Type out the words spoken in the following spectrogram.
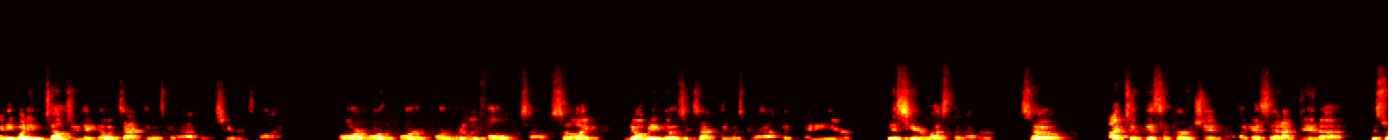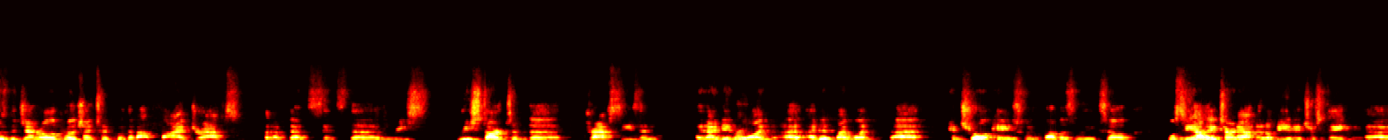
anybody who tells you they know exactly what's going to happen this year is lying or, or, or, or really full of themselves. So, like, nobody knows exactly what's going to happen any year. This year, less than ever. So, I took this approach, and like I said, I did a. This was the general approach I took with about five drafts that I've done since the re- restart of the draft season, and I did right. one. Uh, I did my one uh, control case with Bubba's league. So we'll see how they turn out. It'll be an interesting uh,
